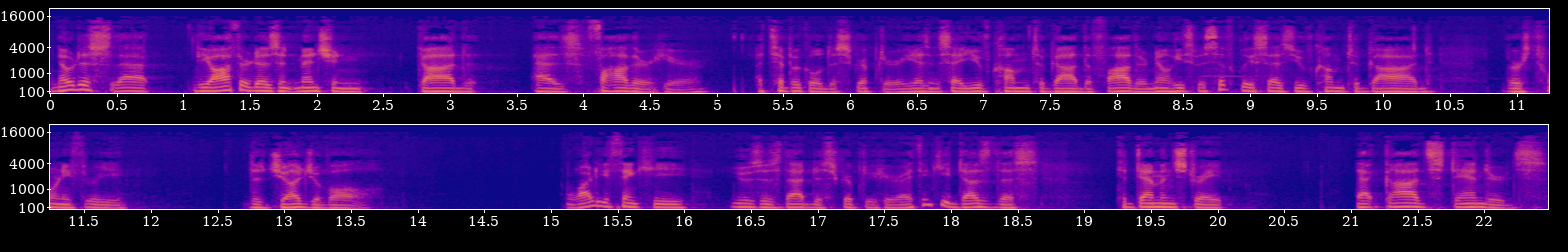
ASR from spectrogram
notice that the author doesn't mention God as Father here, a typical descriptor. He doesn't say, You've come to God the Father. No, he specifically says, You've come to God verse 23, the judge of all. Why do you think he uses that descriptor here? I think he does this to demonstrate that God's standards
